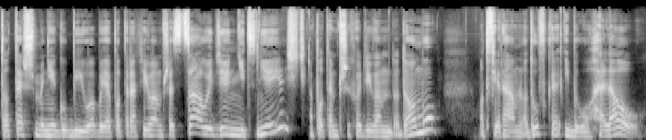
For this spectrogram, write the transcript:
to też mnie gubiło, bo ja potrafiłam przez cały dzień nic nie jeść, a potem przychodziłam do domu, otwierałam lodówkę i było hello.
